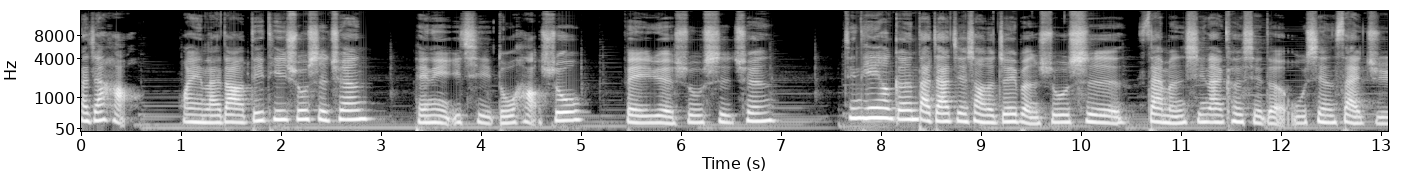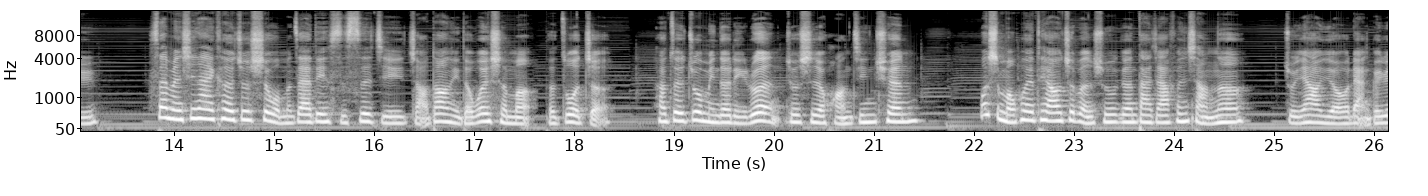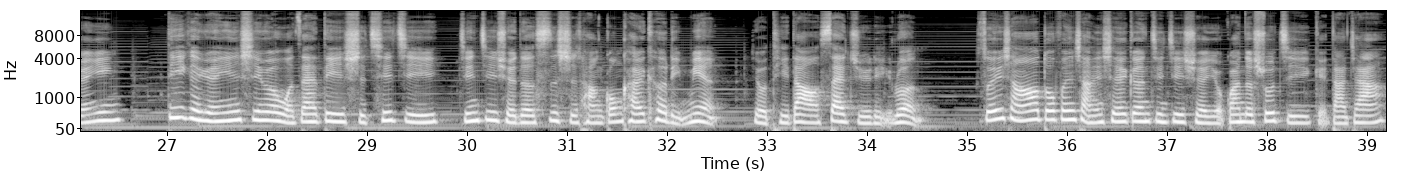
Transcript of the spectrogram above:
大家好，欢迎来到 DT 舒适圈，陪你一起读好书，飞跃舒适圈。今天要跟大家介绍的这一本书是塞门西奈克写的《无限赛局》。塞门西奈克就是我们在第十四集找到你的为什么的作者，他最著名的理论就是黄金圈。为什么会挑这本书跟大家分享呢？主要有两个原因。第一个原因是因为我在第十七集。经济学的四十堂公开课里面有提到赛局理论，所以想要多分享一些跟经济学有关的书籍给大家。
